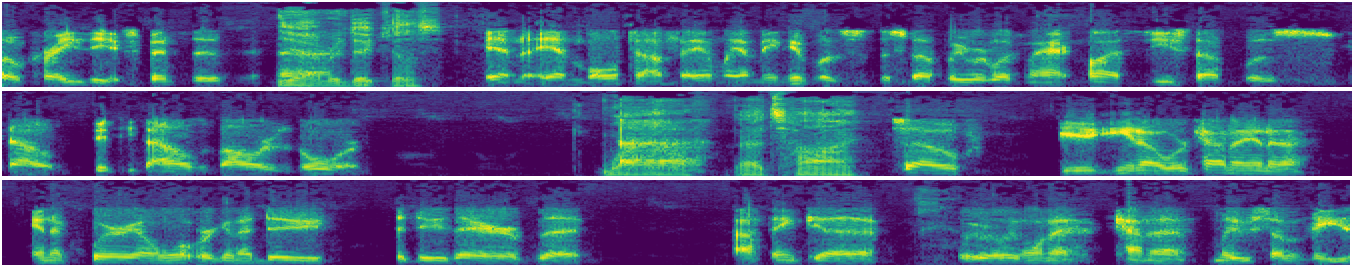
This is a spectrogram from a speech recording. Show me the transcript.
so crazy expensive. And, yeah, uh, ridiculous. And and multifamily, I mean, it was the stuff we were looking at. Class C stuff was you know fifty thousand dollars a door. Wow, uh, that's high. So, you, you know, we're kind of in a in a query on what we're going to do to do there, but I think uh, we really want to kind of move some of these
